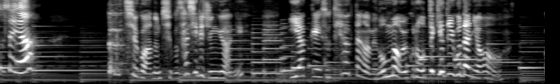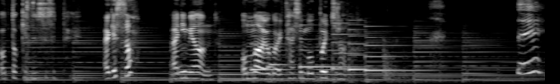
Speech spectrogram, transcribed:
안 들어주세요? 훔치고 안 훔치고 사실이 중요하니? 이 학교에서 퇴학당하면 엄마 얼굴을 어떻게 들고 다녀? 어떻게든 수습해. 알겠어? 아니면 엄마 얼굴 다시 못 볼 줄 알아. 네.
